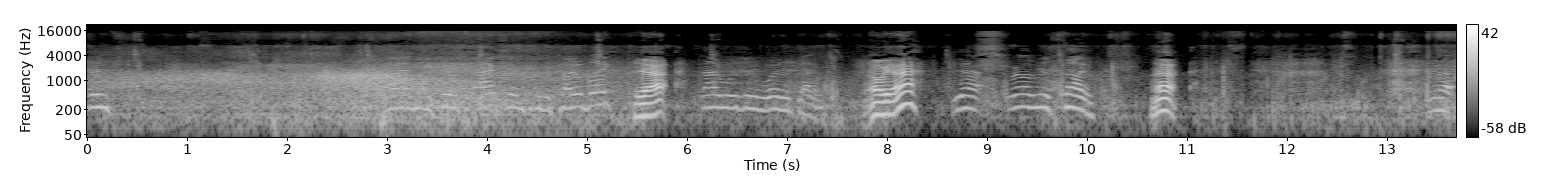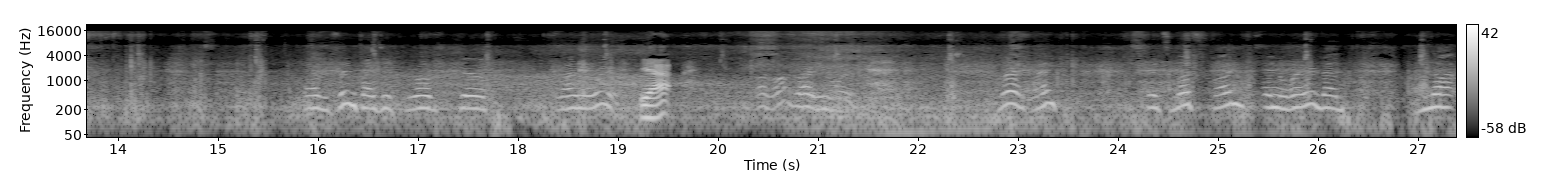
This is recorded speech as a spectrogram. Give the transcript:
since I had my first accident with the pedal bike, Yeah. that was in winter time. Oh, yeah? Yeah, around this time. Yeah. Yeah. Ever since I just rode through around the winter. Yeah. I love riding the winter. Right, man. It's much fun in the winter than not.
